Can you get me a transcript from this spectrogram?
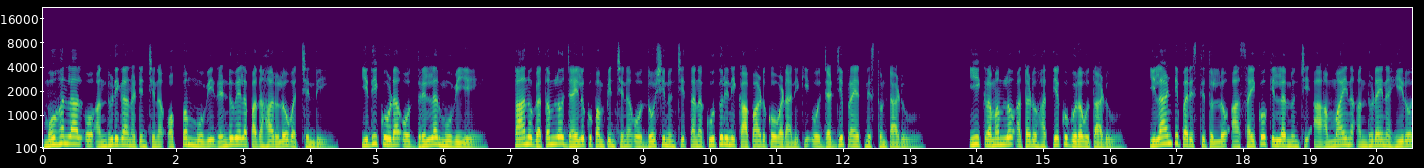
మోహన్లాల్ ఓ అంధుడిగా నటించిన ఒప్పం మూవీ రెండువేల పదహారులో వచ్చింది. ఇది కూడా ఓ థ్రిల్లర్ మూవీయే. తాను గతంలో జైలుకు పంపించిన ఓ దోషి నుంచి తన కూతురిని కాపాడుకోవడానికి ఓ జడ్జి ప్రయత్నిస్తుంటాడు. ఈ క్రమంలో అతడు హత్యకు గురవుతాడు. ఇలాంటి పరిస్థితుల్లో ఆ సైకో కిల్లర్ నుంచి ఆ అమ్మాయిన అంధుడైన హీరో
